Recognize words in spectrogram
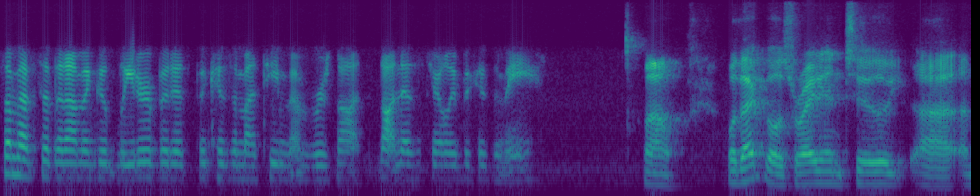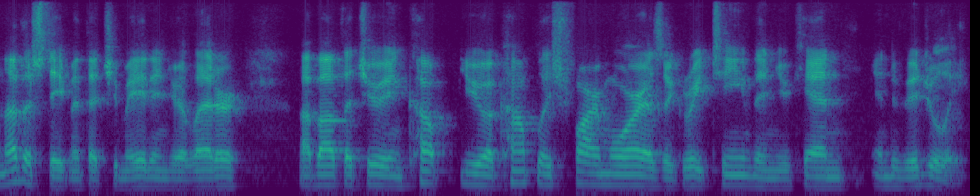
some have said that I'm a good leader, but it's because of my team members, not not necessarily because of me. Wow. Well, that goes right into uh, another statement that you made in your letter about that you, you accomplish far more as a great team than you can individually.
